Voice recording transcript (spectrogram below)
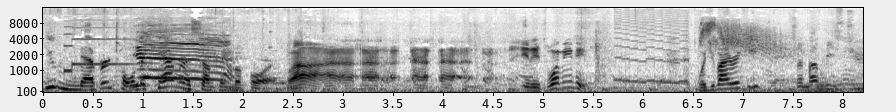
You've never told the camera something before. Wow, uh, uh, uh, uh, it is what it is. What'd you buy, Ricky? So I bought these two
